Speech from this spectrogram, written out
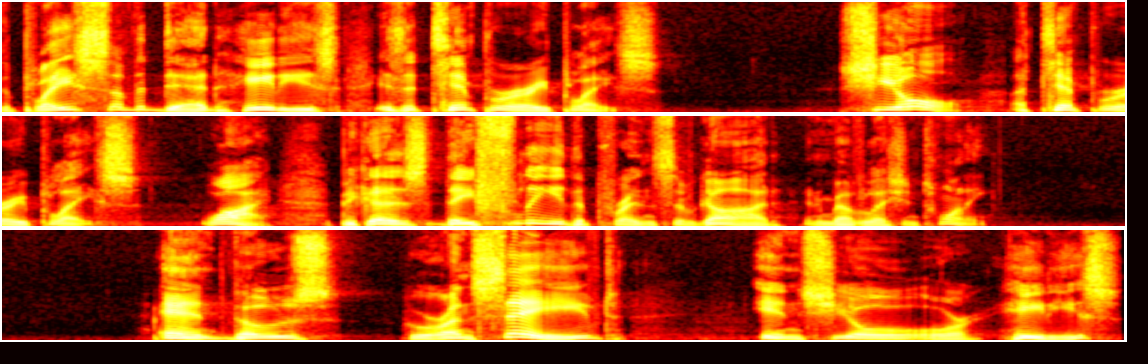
The place of the dead, Hades, is a temporary place. Sheol, a temporary place. Why? Because they flee the presence of God in Revelation 20. And those who are unsaved in Sheol or Hades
